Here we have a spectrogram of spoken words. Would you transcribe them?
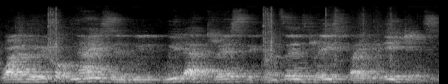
While we recognize and will, will address the concerns raised by the agencies,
